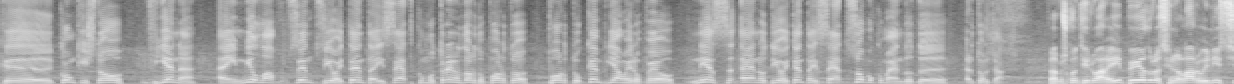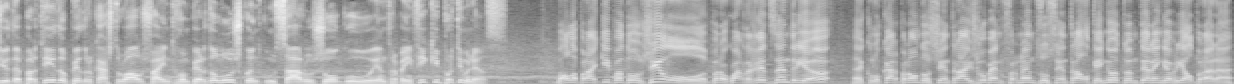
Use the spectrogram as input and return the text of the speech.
que conquistou Viena em 1987 como treinador do Porto. Porto campeão europeu nesse ano de 87 sob o comando de Arthur Jorge. Vamos continuar aí, Pedro, assinalar o início da partida. O Pedro Castro Alves vai interromper da luz quando começar o jogo entre Benfica e Portimonense. Bola para a equipa do Gil, para o guarda-redes Andrieu, a colocar para um dos centrais Ruben Fernandes, o central canhoto, a meter em Gabriel Pereira.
